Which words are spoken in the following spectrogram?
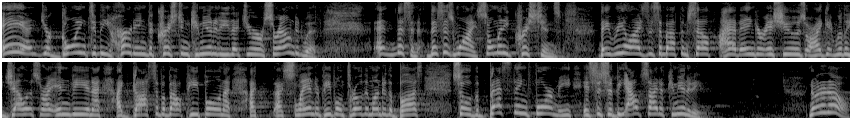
and you're going to be hurting the Christian community that you're surrounded with. And listen, this is why so many Christians, they realize this about themselves. I have anger issues, or I get really jealous, or I envy, and I, I gossip about people, and I, I, I slander people and throw them under the bus. So the best thing for me is just to be outside of community. No, no, no.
